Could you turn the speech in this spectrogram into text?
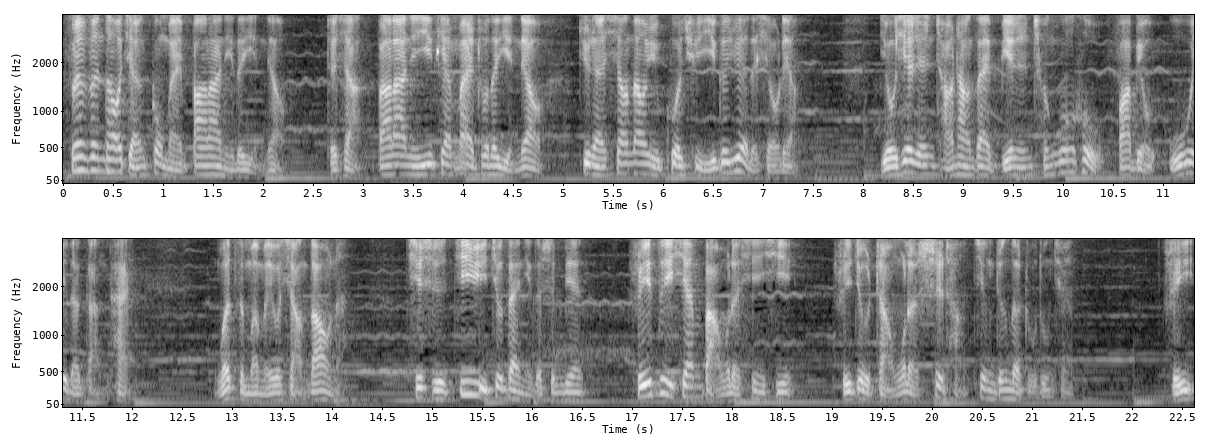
纷纷掏钱购买巴拉尼的饮料。这下，巴拉尼一天卖出的饮料居然相当于过去一个月的销量。有些人常常在别人成功后发表无谓的感慨：“我怎么没有想到呢？”其实，机遇就在你的身边，谁最先把握了信息？谁就掌握了市场竞争的主动权，谁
